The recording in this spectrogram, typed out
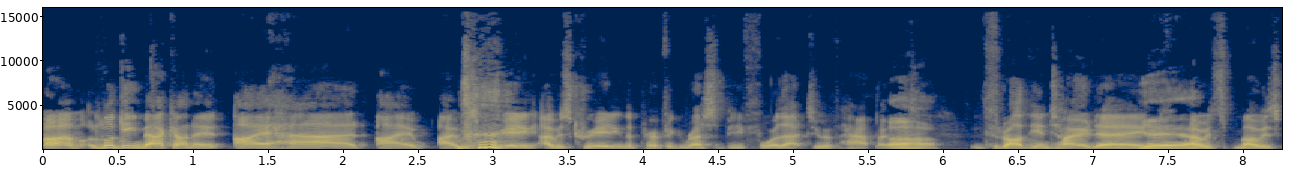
Um, looking back on it, I had I I was creating I was creating the perfect recipe for that to have happened. Uh huh. Throughout the entire day, Yeah, yeah. I was I was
